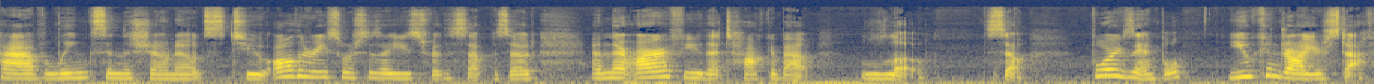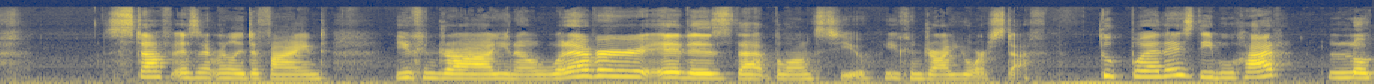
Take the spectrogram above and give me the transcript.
have links in the show notes to all the resources I used for this episode, and there are a few that talk about lo. So, for example, you can draw your stuff. Stuff isn't really defined you can draw, you know, whatever it is that belongs to you. You can draw your stuff. Tú puedes dibujar lo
